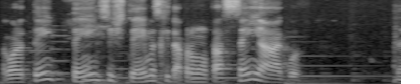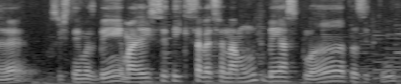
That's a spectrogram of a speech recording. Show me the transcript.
Agora tem tem sistemas que dá para montar sem água, né? Sistemas bem, mas aí você tem que selecionar muito bem as plantas e tudo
